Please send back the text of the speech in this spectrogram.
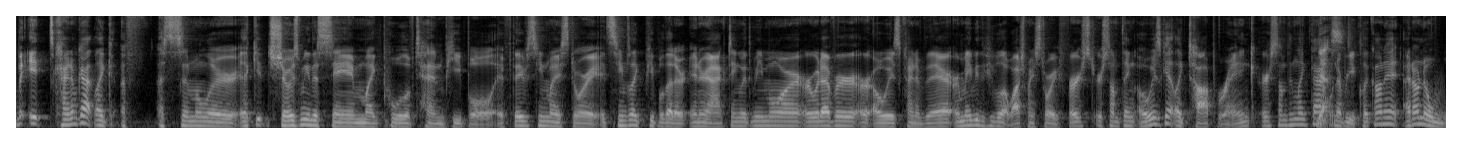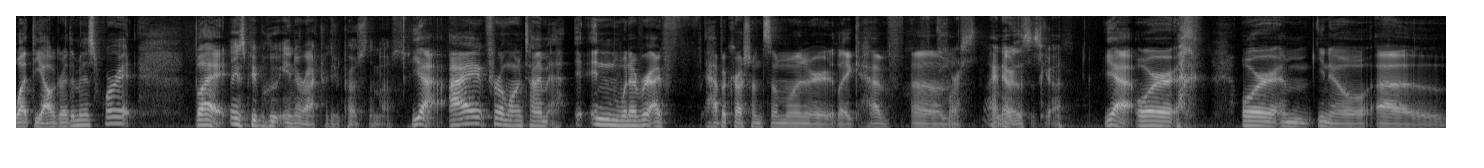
But it's kind of got like a, a similar, like it shows me the same like pool of 10 people. If they've seen my story, it seems like people that are interacting with me more or whatever are always kind of there. Or maybe the people that watch my story first or something always get like top rank or something like that Yes. whenever you click on it. I don't know what the algorithm is for it. But I think it's people who interact with your post the most. yeah, I, for a long time, and whenever I have a crush on someone or like have, um, Of course, I know where this is going. yeah, or or um, you know, uh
